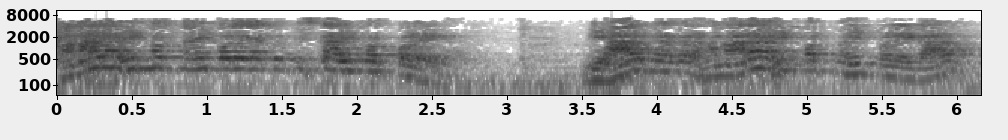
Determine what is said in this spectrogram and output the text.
हमारा हिम्मत नहीं पड़ेगा तो किसका हिम्मत पड़ेगा? बिहार में अगर हमारा हिम्मत नहीं पड़ेगा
